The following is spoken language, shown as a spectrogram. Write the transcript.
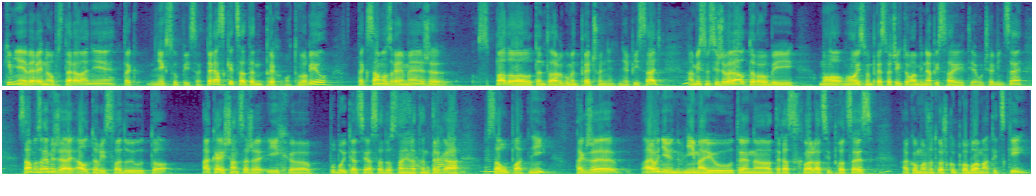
kým nie je verejné obstarávanie, tak nechcú písať. Teraz, keď sa ten trh otvoril, tak samozrejme, že spadol tento argument, prečo ne, nepísať. A myslím si, že veľa autorov by mohol, mohli sme presvedčiť k tomu, aby napísali tie učebnice. Samozrejme, že aj autori sledujú to, aká je šanca, že ich e, publikácia sa dostane na ten trh a sa uplatní. Takže aj oni vnímajú ten e, teraz schváľovací proces ako možno trošku problematický,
